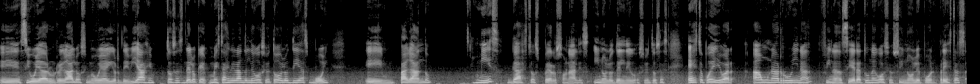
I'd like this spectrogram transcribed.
eh, si voy a dar un regalo, si me voy a ir de viaje. Entonces, de lo que me está generando el negocio todos los días, voy eh, pagando mis gastos personales y no los del negocio. Entonces, esto puede llevar a una ruina financiera tu negocio si no le prestas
